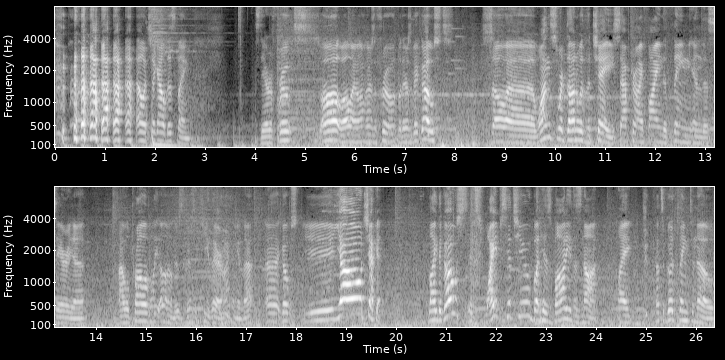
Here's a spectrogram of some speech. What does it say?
oh, check out this thing. Is there a fruit? Oh, well, I don't know if there's a fruit, but there's a big ghost. So, uh, once we're done with the chase, after I find the thing in this area, I will probably... Oh, there's, there's a key there. I can get that. Uh, ghost. Yo, check it! Like, the ghost, it swipes hits you, but his body does not. Like, that's a good thing to know.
